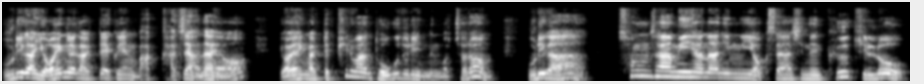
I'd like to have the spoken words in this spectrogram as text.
우리가 여행을 갈 때 그냥 막 가지 않아요. 여행 갈 때 필요한 도구들이 있는 것처럼 우리가 성삼위 하나님이 역사하시는 그 길로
